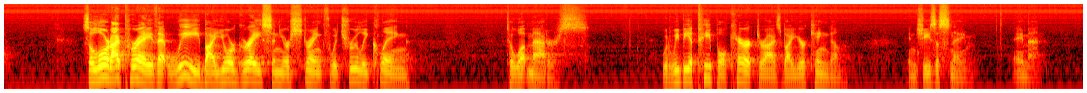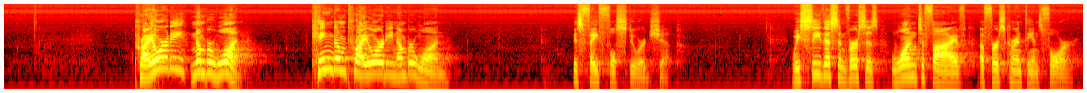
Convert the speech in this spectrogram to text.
So, Lord, I pray that we, by your grace and your strength, would truly cling to what matters. Would we be a people characterized by your kingdom? In Jesus' name, amen. Priority number one, kingdom priority number one is faithful stewardship. We see this in verses 1 to 5 of 1 Corinthians 4.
